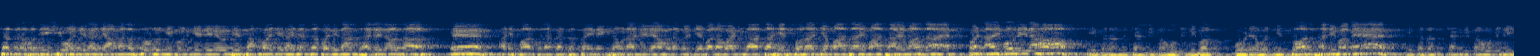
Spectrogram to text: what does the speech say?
छत्रपती शिवाजी राजा आम्हाला सोडून निघून गेलेले होते. संभाजीराजांचा बलिदान झालेला होता. आणि पाच लाखाचं सैन्य घेऊन आलेल्या औरंगजेबाला वाटला आता हे स्वराज्य माझं आहे माझं आहे माझं आहे पण नाही बोली ना एक रणचांडिका उठली बघ घोड्यावरती स्वार झाली बघ ए. एक रणचांडिका उठली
